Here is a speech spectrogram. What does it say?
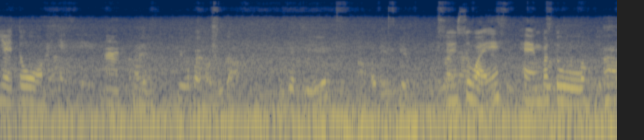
ใหญ่โตอะพี่เขาไปหมอชิดเหรอเก็บสีเอาไปดีไม่เก็บสวยๆแผงประตู อ้าว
